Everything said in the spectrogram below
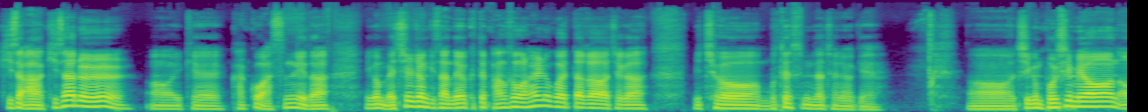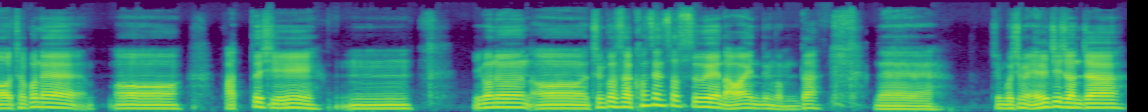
기사 아 기사를 어 이렇게 갖고 왔습니다. 이건 며칠 전 기사인데요. 그때 방송을 하려고 했다가 제가 미처 못 했습니다, 저녁에. 어 지금 보시면 어 저번에 어 봤듯이 음 이거는 어 증권사 컨센서스에 나와 있는 겁니다. 네. 지금 보시면 LG전자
